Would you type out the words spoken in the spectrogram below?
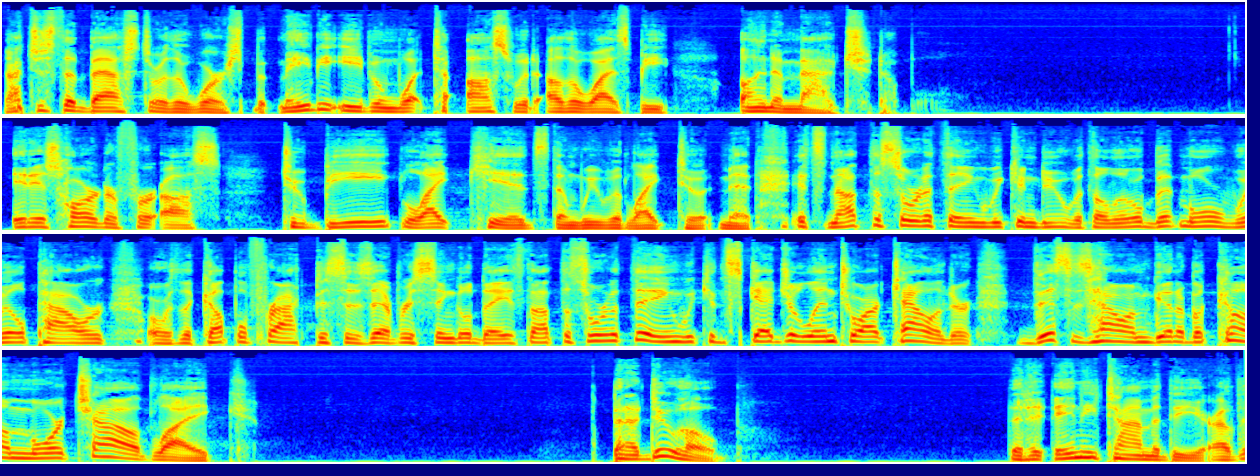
not just the best or the worst, but maybe even what to us would otherwise be unimaginable. It is harder for us to be like kids than we would like to admit. It's not the sort of thing we can do with a little bit more willpower or with a couple practices every single day. It's not the sort of thing we can schedule into our calendar. This is how I'm going to become more childlike. But I do hope that at any time of the year, of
